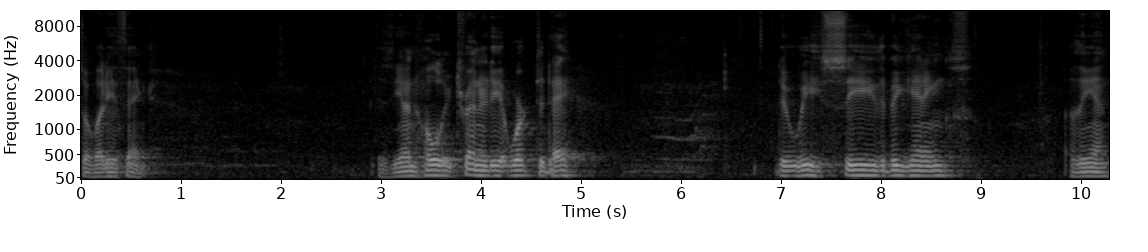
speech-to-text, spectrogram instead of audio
So, what do you think? The unholy trinity at work today? Do we see the beginnings of the end?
